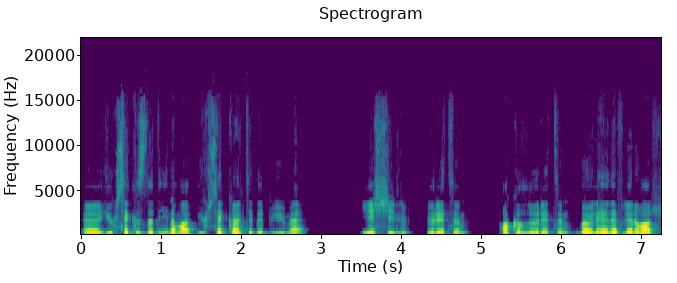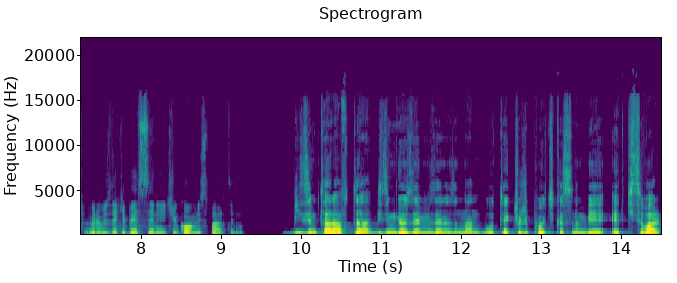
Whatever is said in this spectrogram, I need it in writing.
Ee, yüksek hızda değil ama yüksek kalitede büyüme, yeşil üretim, akıllı üretim böyle hedefleri var önümüzdeki 5 sene için Komünist Parti'nin. Bizim tarafta, bizim gözlemimiz en azından bu tek çocuk politikasının bir etkisi var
